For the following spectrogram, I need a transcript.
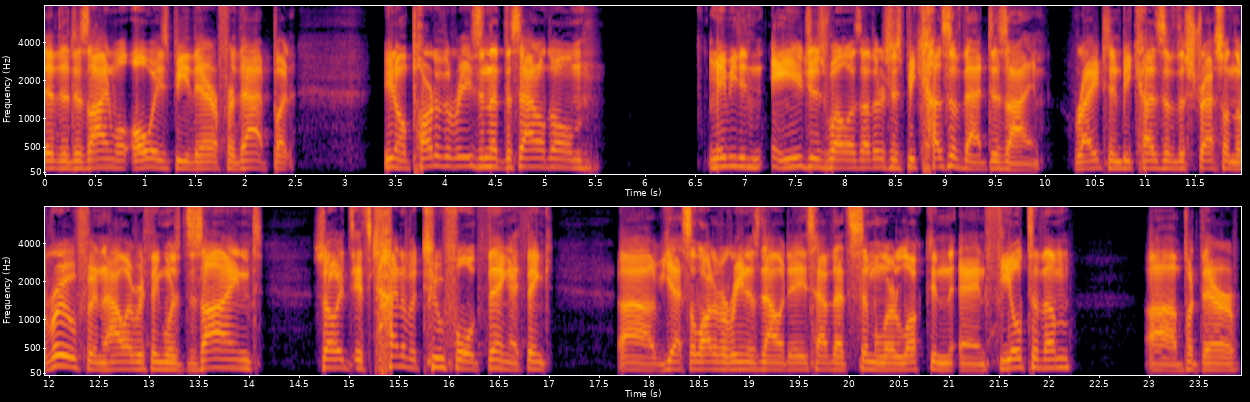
The design will always be there for that, but you know, part of the reason that the Saddle Dome maybe didn't age as well as others is because of that design, right? And because of the stress on the roof and how everything was designed. So it's it's kind of a twofold thing. I think, uh, yes, a lot of arenas nowadays have that similar look and, and feel to them, uh, but they're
